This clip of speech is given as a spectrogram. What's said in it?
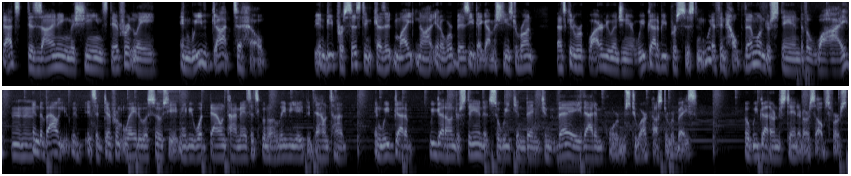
That's designing machines differently. And we've got to help and be persistent because it might not, you know, we're busy, they got machines to run. That's going to require new engineering. We've got to be persistent with and help them understand the why Mhm. and the value. It- It's a different way to associate maybe what downtime is. It's going to alleviate the downtime, and we've got to we've got to understand it so we can then convey that importance to our customer base. But we've got to understand it ourselves first.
